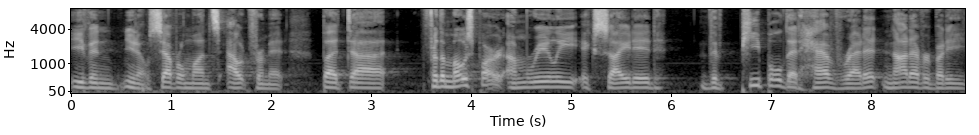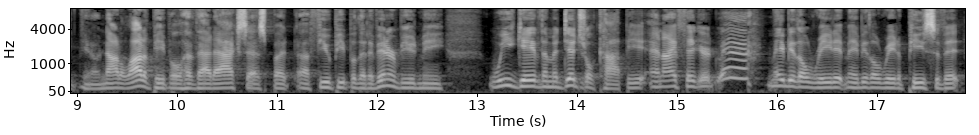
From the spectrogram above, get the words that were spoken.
even you know several months out from it. But uh, for the most part, I'm really excited the people that have read it, not everybody, you know, not a lot of people have had access, but a few people that have interviewed me, we gave them a digital copy. And I figured, eh, maybe they'll read it, maybe they'll read a piece of it.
